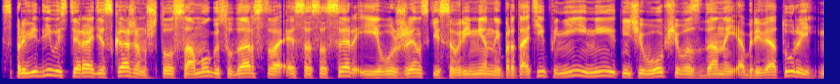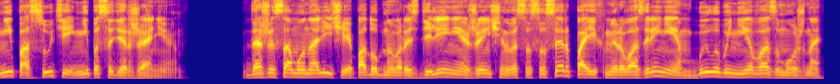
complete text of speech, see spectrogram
Справедливости ради скажем, что само государство СССР и его женский современный прототип не имеют ничего общего с данной аббревиатурой ни по сути, ни по содержанию. Даже само наличие подобного разделения женщин в СССР по их мировоззрениям было бы невозможно,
